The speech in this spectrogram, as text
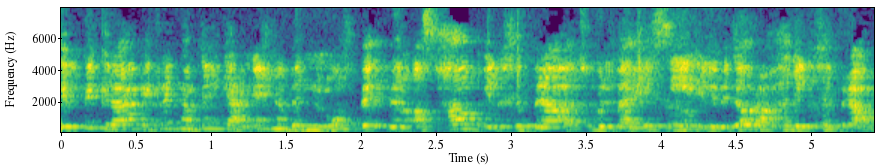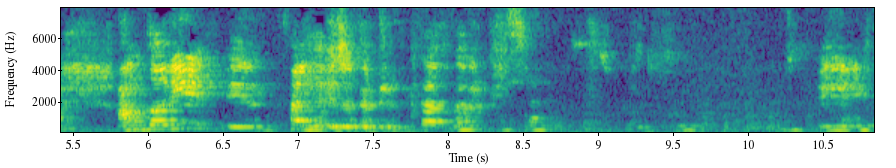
الفكرة فكرتنا بتحكي عن إحنا بدنا نوفق بين أصحاب الخبرات والباحثين اللي بيدوروا على هذه الخبرة عن طريق هاي إجت البنت الثالثة إيه أنت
